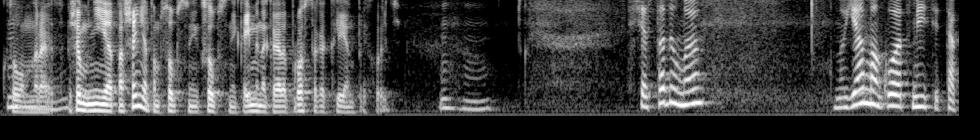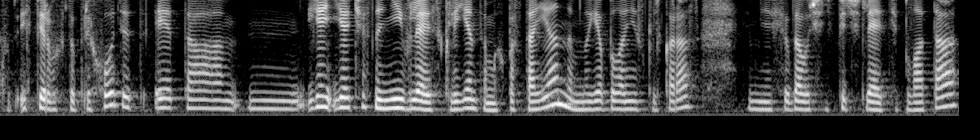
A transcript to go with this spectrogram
Кто угу. вам нравится? Причем не отношения там собственник-собственник, а именно когда просто как клиент приходите. Угу. Сейчас подумаю. Но я могу отметить так, вот из первых, кто приходит, это я, я, честно, не являюсь клиентом их постоянным, но я была несколько раз, меня всегда очень впечатляет теплота.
